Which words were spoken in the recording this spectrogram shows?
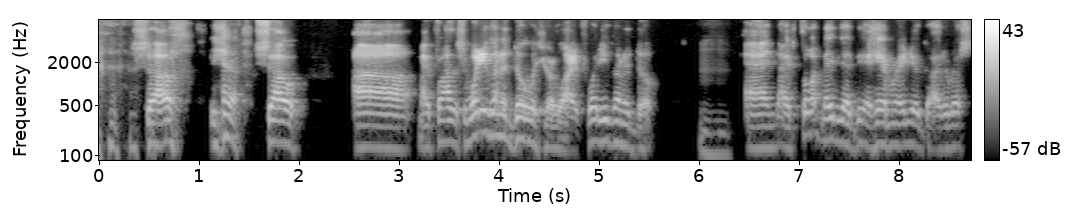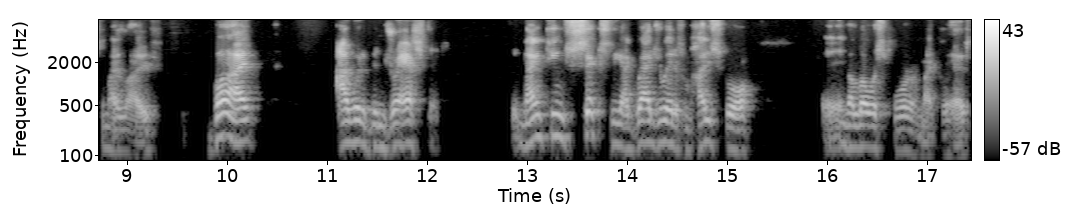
so yeah. So uh, my father said, "What are you going to do with your life? What are you going to do?" Mm-hmm. And I thought maybe I'd be a ham radio guy the rest of my life, but I would have been drafted. 1960, I graduated from high school in the lowest floor of my class.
